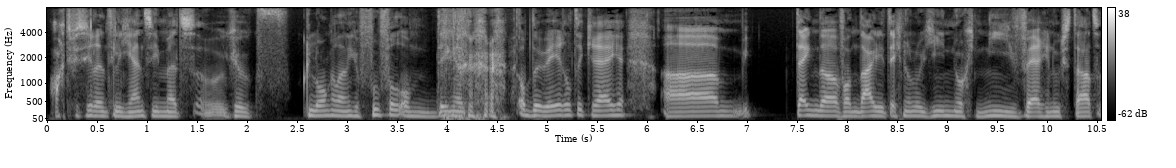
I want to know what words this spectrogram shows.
artificiële intelligentie met klongel en gefoefel om dingen op de wereld te krijgen. Um, ik denk dat vandaag die technologie nog niet ver genoeg staat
